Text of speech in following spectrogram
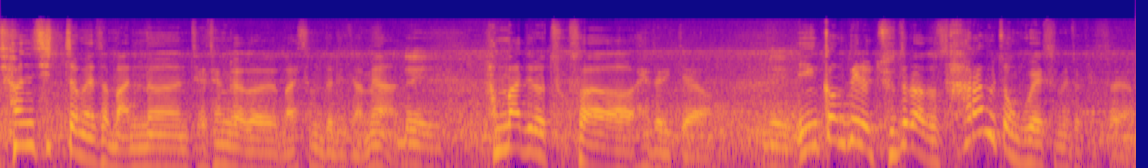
현 시점에서 맞는 제 생각을 말씀드리자면 네. 한마디로 축소해 드릴게요. 네. 인건비를 주더라도 사람을 좀 구했으면 좋겠어요.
